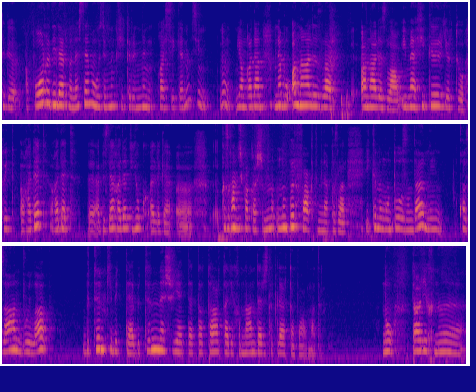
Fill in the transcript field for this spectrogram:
теге опора диләрме нәрсәме үзеңнең фикереңнең кайсы икәнен син ну яңадан менә бу анализлар анализлау имә фикер йөртү бит гадәт гадәт ә бездә гадәт юк әлегә. Кызганычка каршы ну бер факт ике мең ун тугызында мин казан буйлап бүтін кибеттә бүтін нәшриятта татар тарихынан дәреслекләр таба алмадым ну тарихны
